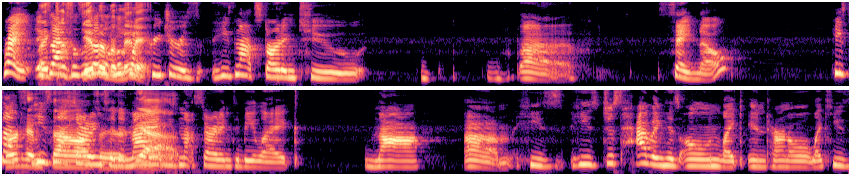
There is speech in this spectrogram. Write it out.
right Like, exactly. It doesn't look like Kreacher is he's not starting to uh say no. He's not he's not starting to deny yeah. it. He's not starting to be like nah um he's he's just having his own like internal like he's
